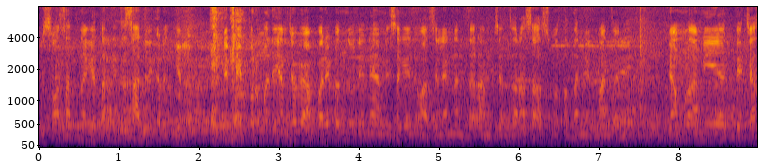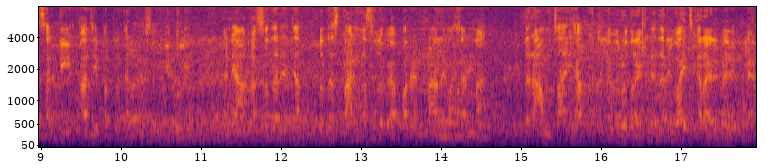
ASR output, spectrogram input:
विश्वासात न घेता त्याचं सादरीकरण केलं. ते पेपरमध्ये आमच्या व्यापारी बंधूने आम्ही सगळ्यांनी वाचल्यानंतर आमच्यात जरासं अस्वस्थता निर्माण झाली. त्यामुळं आम्ही त्याच्यासाठी आज ही पत्रकार परिषद घेतली. आणि असं जर याच्यात कुठं स्थान नसलं व्यापाऱ्यांना रहिवाशांना तर आमचा ह्या गोष्टीला विरोध राहील. त्याचं रिवाईज करायला पाहिजे प्लॅन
